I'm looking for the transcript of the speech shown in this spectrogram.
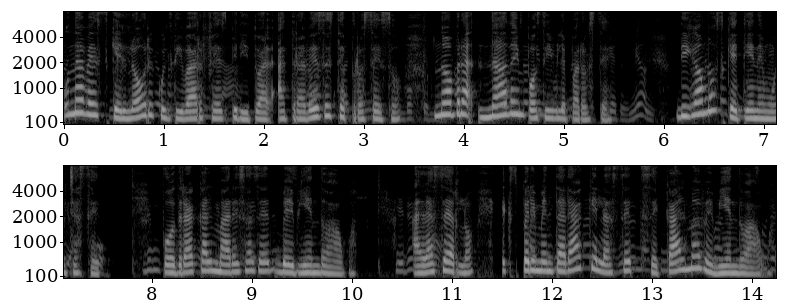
Una vez que logre cultivar fe espiritual a través de este proceso, no habrá nada imposible para usted. Digamos que tiene mucha sed. Podrá calmar esa sed bebiendo agua. Al hacerlo, experimentará que la sed se calma bebiendo agua.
